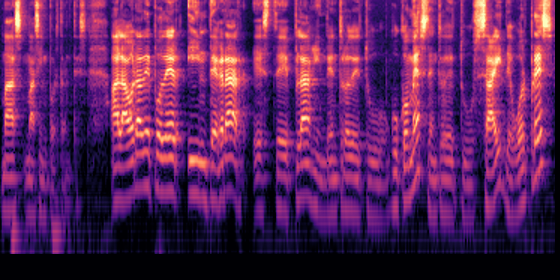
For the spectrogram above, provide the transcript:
más, más importantes. A la hora de poder integrar este plugin dentro de tu WooCommerce, dentro de tu site de WordPress,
